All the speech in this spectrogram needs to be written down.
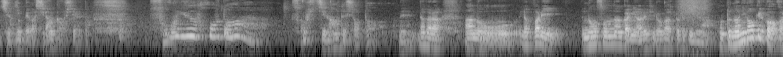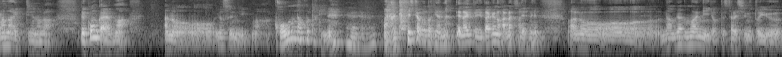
習近平は知らん顔しているとそういう報道は少し違うでしょうと。ね、だからあのやっぱり農村なんかにあれ広がった時には本当何が起きるかわからないっていうのがで今回はまああの要するに、まあ、幸運なことにねえあの大したことにはなってないというだけの話でね、あの何百万人ひょっとしたら死ぬという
